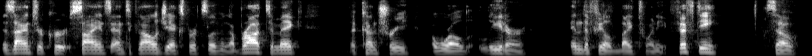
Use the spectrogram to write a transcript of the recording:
designed to recruit science and technology experts living abroad to make the country a world leader in the field by 2050. So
